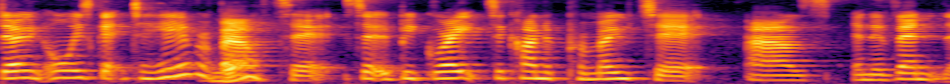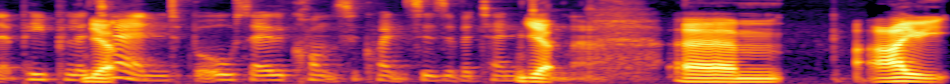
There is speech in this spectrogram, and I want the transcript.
don't always get to hear about yeah. it. So it'd be great to kind of promote it as an event that people attend, yep. but also the consequences of attending yep. that. Um, I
